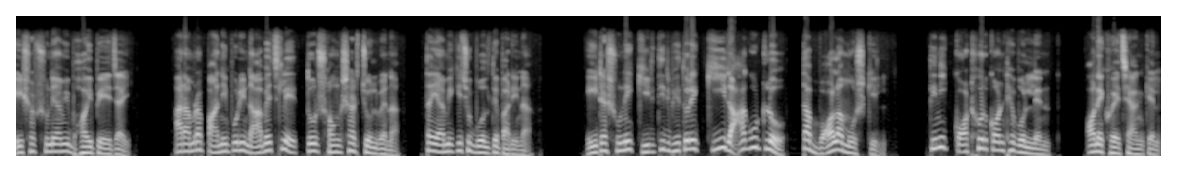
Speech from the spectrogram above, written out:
এইসব শুনে আমি ভয় পেয়ে যাই। আর আমরা পানিপুরি না বেচলে তোর সংসার চলবে না। তাই আমি কিছু বলতে পারি না। এইটা শুনে কীর্তির ভেতরে কি রাগ উঠল তা বলা মুশকিল। তিনি কঠোর কণ্ঠে বললেন, অনেক হয়েছে, আঙ্কেল।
